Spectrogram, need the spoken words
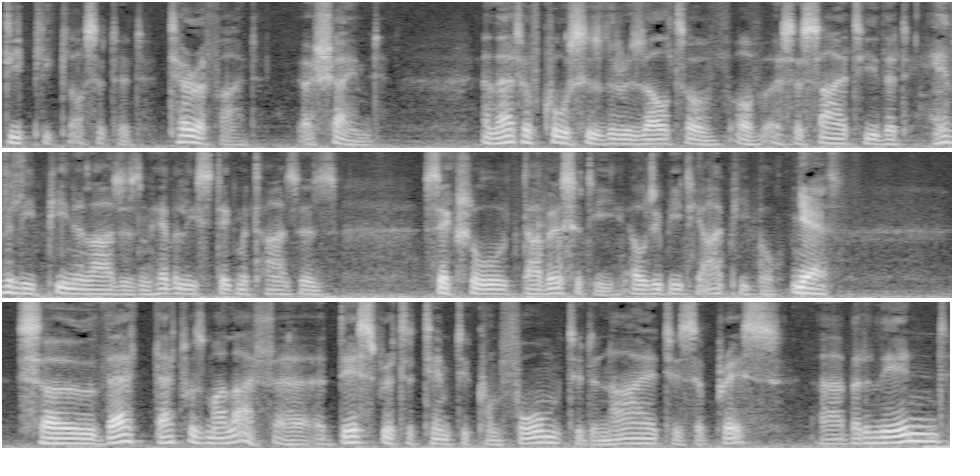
deeply closeted, terrified, ashamed. And that, of course, is the result of, of a society that heavily penalizes and heavily stigmatizes sexual diversity, LGBTI people. Yes. So that, that was my life uh, a desperate attempt to conform, to deny, to suppress. Uh, but in the end,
